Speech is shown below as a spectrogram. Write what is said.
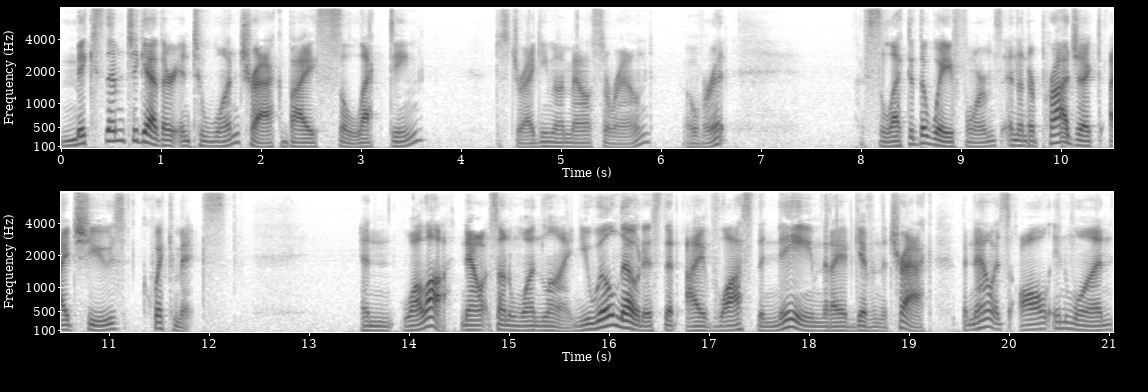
mix them together into one track by selecting, just dragging my mouse around over it. I've selected the waveforms, and under Project, I choose Quick Mix and voila, now it's on one line. You will notice that I've lost the name that I had given the track, but now it's all in one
